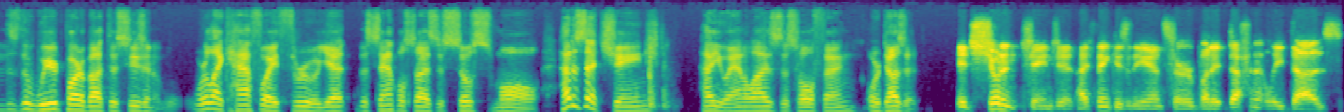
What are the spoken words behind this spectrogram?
this is the weird part about this season. We're like halfway through, yet the sample size is so small. How does that change how you analyze this whole thing, or does it? It shouldn't change it, I think, is the answer, but it definitely does.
